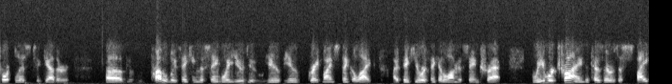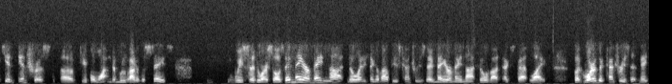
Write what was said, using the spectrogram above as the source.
short list together, uh, probably thinking the same way you do. You, you great minds think alike. I think you were thinking along the same track. We were trying because there was a spike in interest of people wanting to move out of the states we said to ourselves, they may or may not know anything about these countries. They may or may not know about expat life. But what are the countries that make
